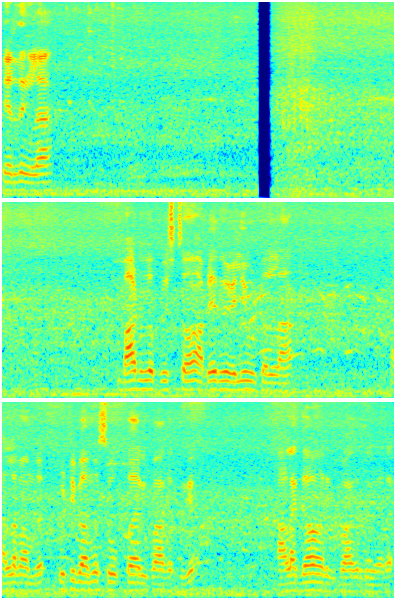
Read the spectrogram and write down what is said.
தெரியுதுங்களா பாட்டில் பிடிச்சிட்டோம் அப்படியே வெளியே விட்டுடலாம். நல்ல பாம்பு. குட்டி பாம்பு சூப்பராக இருக்குது பார்க்கறதுக்கு. அழகாகவும் இருக்குது பார்க்கறதுக்கு வேறு.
